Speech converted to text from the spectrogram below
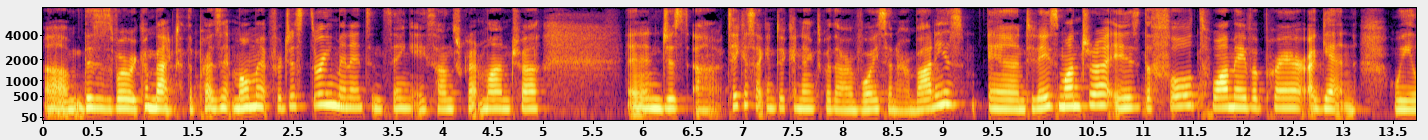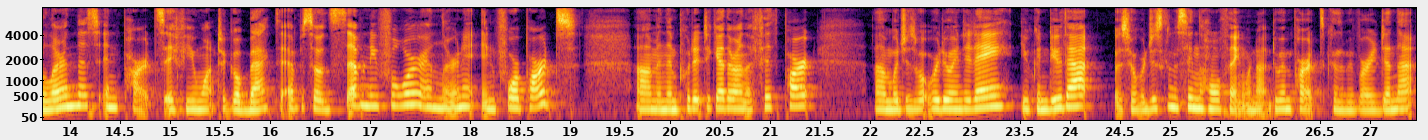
Um, this is where we come back to the present moment for just three minutes and sing a Sanskrit mantra and just uh, take a second to connect with our voice and our bodies. And today's mantra is the full Twameva prayer again. We learned this in parts. If you want to go back to episode 74 and learn it in four parts, um, and then put it together on the fifth part, um, which is what we're doing today, you can do that. So we're just going to sing the whole thing. We're not doing parts because we've already done that.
